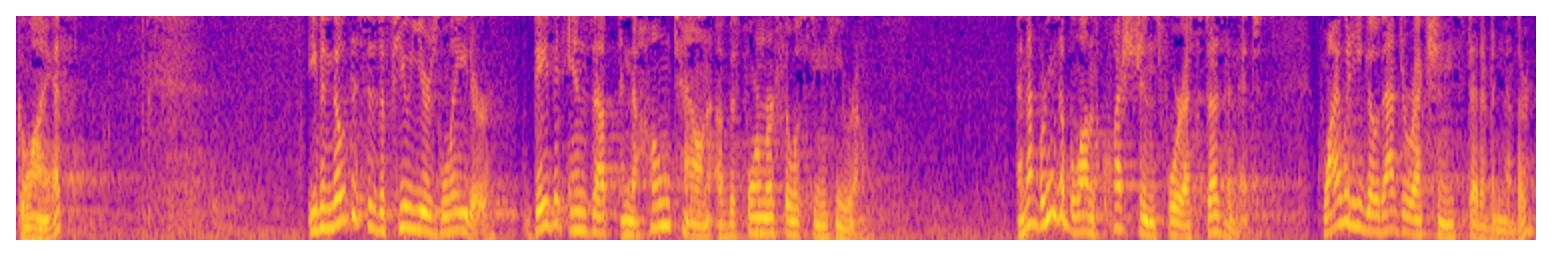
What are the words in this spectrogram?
Goliath. Even though this is a few years later, David ends up in the hometown of the former Philistine hero. And that brings up a lot of questions for us, doesn't it? Why would he go that direction instead of another?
